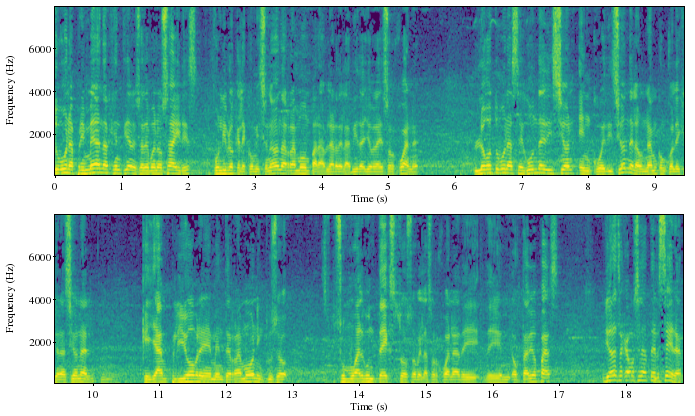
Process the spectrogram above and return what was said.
Tuvo una primera en Argentina, en la ciudad de Buenos Aires, fue un libro que le comisionaron a Ramón para hablar de la vida y obra de Sor Juana. Luego tuvo una segunda edición en coedición de la UNAM con Colegio Nacional, que ya amplió brevemente Ramón, incluso sumó algún texto sobre la Sor Juana de, de Octavio Paz. Y ahora sacamos esa tercera,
